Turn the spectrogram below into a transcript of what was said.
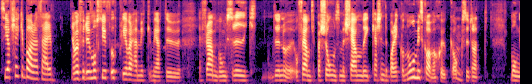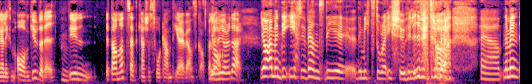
Så jag försöker bara så här Ja men för du måste ju få uppleva det här mycket med att du är framgångsrik, du är en offentlig person som är känd och kanske inte bara ekonomisk avundsjuka mm. också utan att många liksom avgudar dig. Mm. Det är ju ett annat sätt kanske svårt att hantera i vänskap. Eller ja. hur gör du där? Ja men det är, det är, det är mitt stora issue i livet tror ja. jag. Uh, nej men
